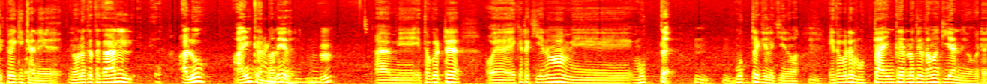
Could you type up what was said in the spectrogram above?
ලිපකි කැනේ නොනගත කාල අලු අයින් කරනවා නේද? මේ එතකොට ඔය එකට කියනවා මේ මුත්ත මුත්ත කියල කියනවා. එතකොට මුත්ත අයින් කරන කළ තම කියන්නේ ඔකට.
